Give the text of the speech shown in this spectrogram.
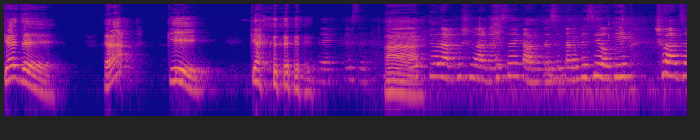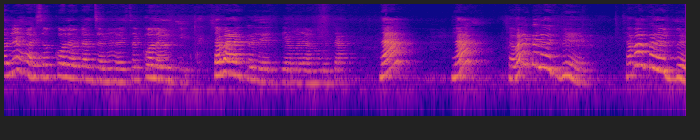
কে যে? হ্যাঁ? কি? হ্যাঁ। একটু আপু আছে কামতেছে তো আমি কাছে ওকে সোয়াদ জানে হয়েছে কোলে ওঠার জন্য হয়েছে কোলে উঠবি সবাই কোলে উঠবি আমার আম্মুটা। না? না? সবাই কোলে উঠবে সবাই কোলে উঠবে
